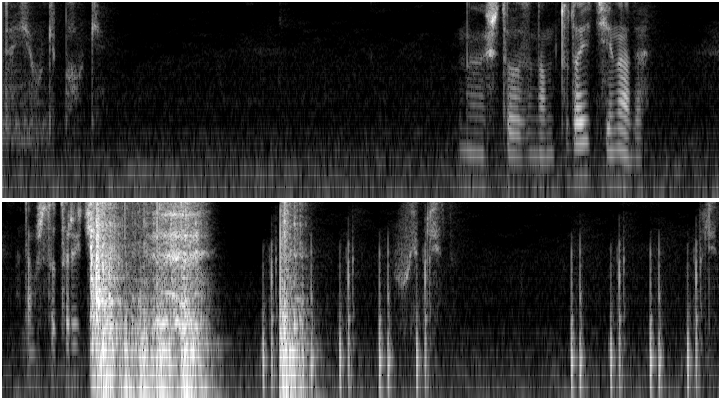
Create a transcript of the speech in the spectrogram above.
Да елки-палки. Ну и что, нам туда идти надо. А там что-то рычит. Ой, блин. Блин.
